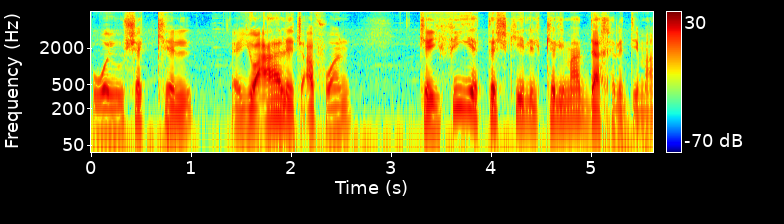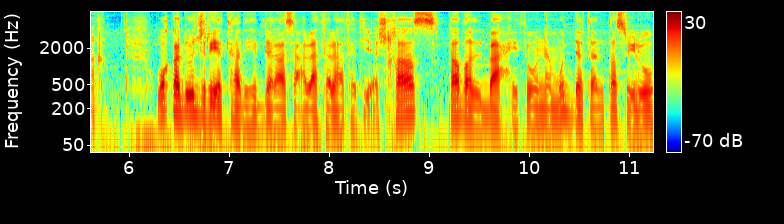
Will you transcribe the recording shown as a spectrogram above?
ويشكل يعالج عفوا كيفية تشكيل الكلمات داخل الدماغ. وقد أجريت هذه الدراسة على ثلاثة أشخاص قضى الباحثون مدة تصل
